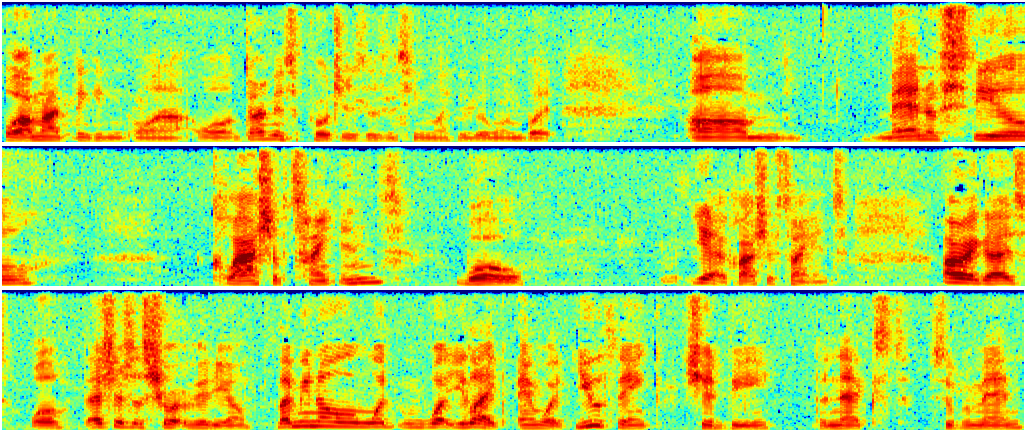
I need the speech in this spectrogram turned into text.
Well, I'm not thinking. Well, well Darkness Approaches doesn't seem like a good one, but um, Man of Steel, Clash of Titans. Whoa. Yeah, Clash of Titans. Alright guys, well, that's just a short video. Let me know what what you like and what you think should be the next Superman.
